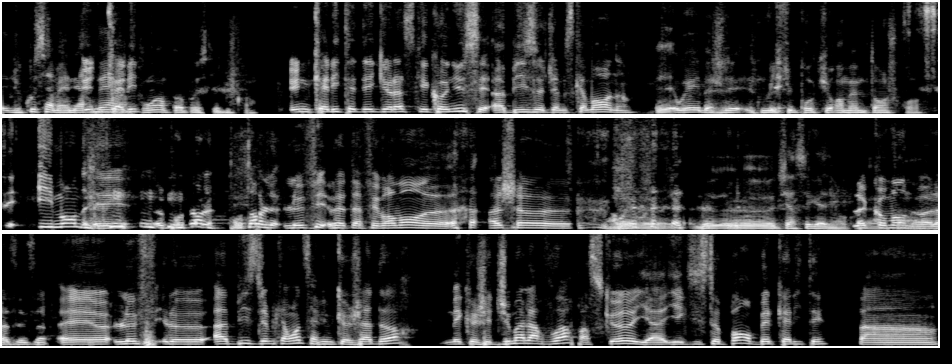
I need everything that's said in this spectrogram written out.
et du coup ça m'a énervé à un point pas possible quoi. Une qualité dégueulasse qui est connue, c'est Abyss de James Cameron. hein. Et oui bah, je, me suis procuré en même temps je crois C'est immonde. Et euh, pourtant, le, pourtant, le, le film, t'as fait vraiment euh, achat. euh, ah ouais ouais, ouais. Le, le tiers c'est gagnant La commande, Enfin, voilà, c'est ça. Et euh, le, le Abyss James Cameron, c'est un film que j'adore, mais que j'ai du mal à revoir parce que il n'existe pas en belle qualité. Enfin,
